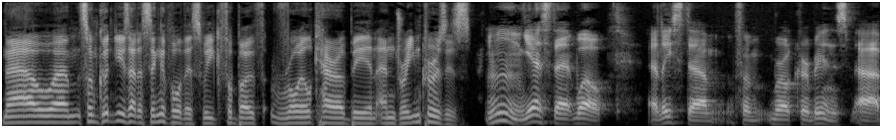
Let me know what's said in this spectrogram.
Now, um, some good news out of Singapore this week for both Royal Caribbean and Dream Cruises. Mm, yes, that well, at least um, from Royal Caribbean's uh,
